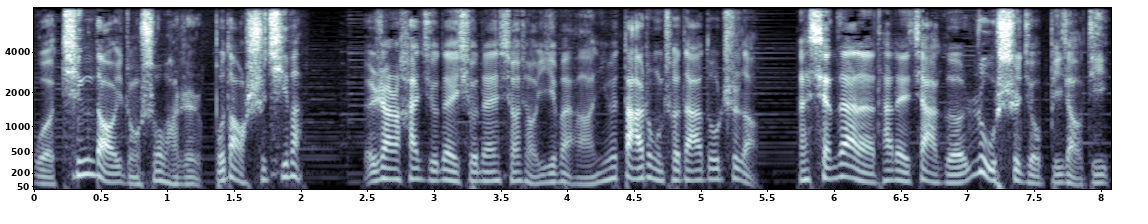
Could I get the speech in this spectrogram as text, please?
我听到一种说法是不到十七万，让人还觉得有点小小意外啊，因为大众车大家都知道，那现在呢它的价格入市就比较低。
